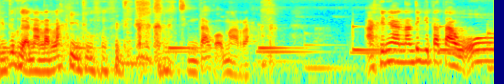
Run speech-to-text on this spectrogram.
Itu nggak nalar lagi itu. Cinta kok marah? Akhirnya nanti kita tahu oh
